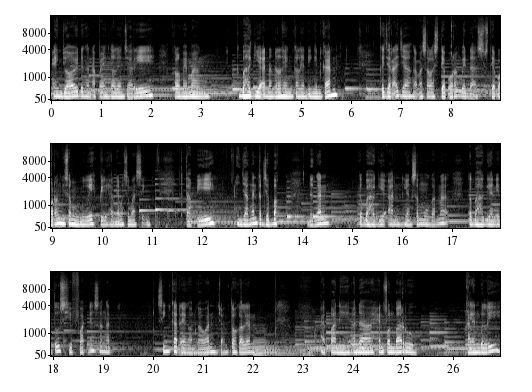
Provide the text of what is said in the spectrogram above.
enjoy dengan apa yang kalian cari. Kalau memang kebahagiaan adalah yang kalian inginkan kejar aja nggak masalah. Setiap orang beda setiap orang bisa memilih pilihannya masing-masing. Tetapi jangan terjebak dengan kebahagiaan yang semu karena kebahagiaan itu sifatnya sangat singkat ya kawan-kawan contoh kalian apa nih ada handphone baru kalian beli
